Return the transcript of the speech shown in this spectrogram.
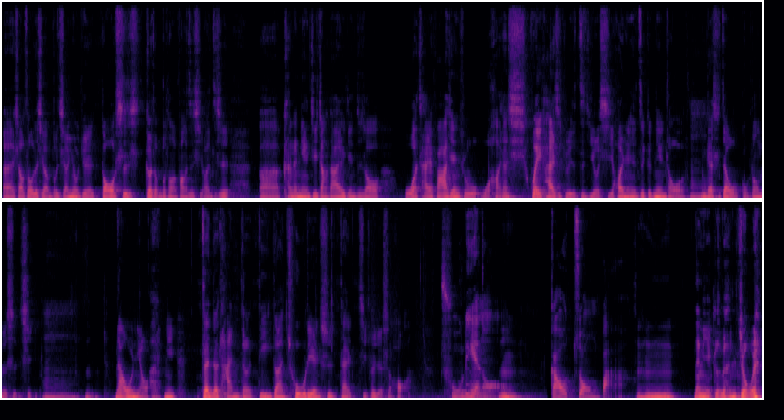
呃小时候的喜欢不喜欢，因为我觉得都是各种不同的方式喜欢，只是呃可能年纪长大一点之后。我才发现出，我好像会开始觉得自己有喜欢人的这个念头，应该是在我高中的时期。嗯嗯，那我问你哦，你真的谈的第一段初恋是在几岁的时候啊？初恋哦，嗯，高中吧。嗯，那你也隔了很久哎。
